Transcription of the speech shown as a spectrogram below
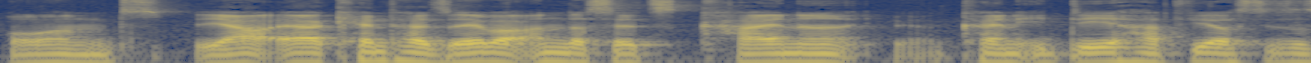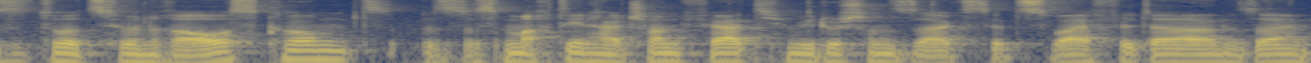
Und ja, er erkennt halt selber an, dass er jetzt keine, keine Idee hat, wie er aus dieser Situation rauskommt. Also das macht ihn halt schon fertig, wie du schon sagst, er zweifelt da an seinem.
